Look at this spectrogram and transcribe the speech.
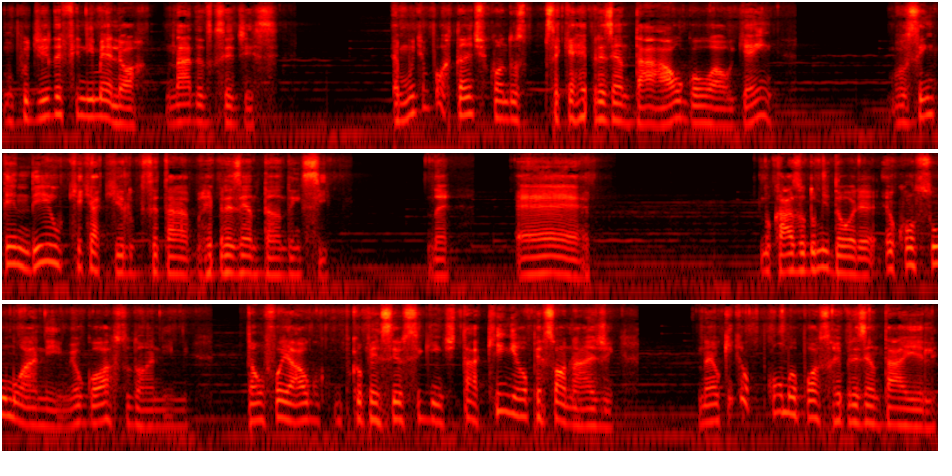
Não podia definir melhor nada do que você disse. É muito importante quando você quer representar algo ou alguém, você entender o que é aquilo que você está representando em si, né? É no caso do Midoriya, eu consumo anime, eu gosto do anime. Então foi algo que eu pensei o seguinte, tá, quem é o personagem? Né? O que, que eu, como eu posso representar ele?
